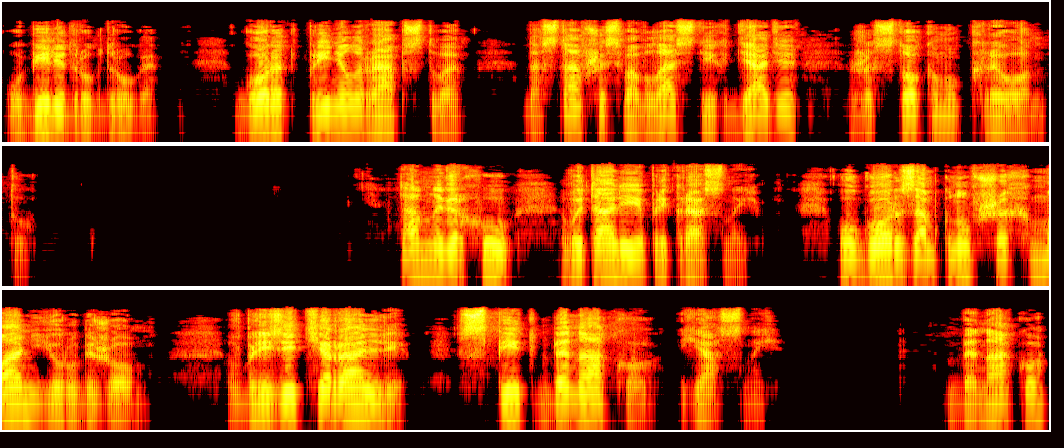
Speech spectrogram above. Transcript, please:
убили друг друга, город принял рабство, доставшись во власть их дяде, жестокому Креонту. Там наверху, в Италии прекрасной, у гор, замкнувших манью рубежом, вблизи Тиралли спит Бенако ясный. Бенако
